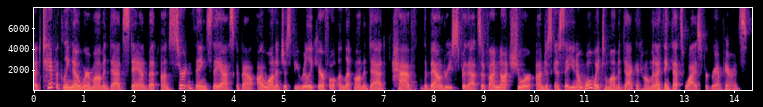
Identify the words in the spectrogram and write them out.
I typically know where mom and dad stand, but on certain things they ask about, I want to just be really careful and let mom and dad have the boundaries for that. So if I'm not sure, I'm just going to say, you know, we'll wait till mom and dad get home. And I think that's wise for grandparents.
